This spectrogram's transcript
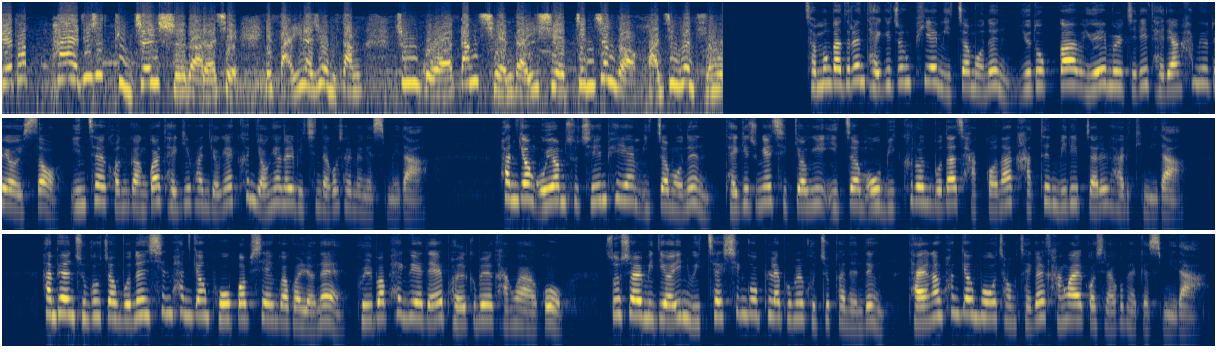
觉得他拍的就是挺真实的，而且也反映了就是我们当中国当前的一些真正的环境问题。 전문가들은 대기 중 PM 2.5는 유독과 유해물질이 대량 함유되어 있어 인체 건강과 대기 환경에 큰 영향을 미친다고 설명했습니다. 환경 오염 수치인 PM 2.5는 대기 중의 직경이 2.5 미크론보다 작거나 같은 밀입자를 가리킵니다. 한편 중국 정부는 신환경보호법 시행과 관련해 불법 행위에 대해 벌금을 강화하고 소셜미디어인 위책 신고 플랫폼을 구축하는 등 다양한 환경보호 정책을 강화할 것이라고 밝혔습니다.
